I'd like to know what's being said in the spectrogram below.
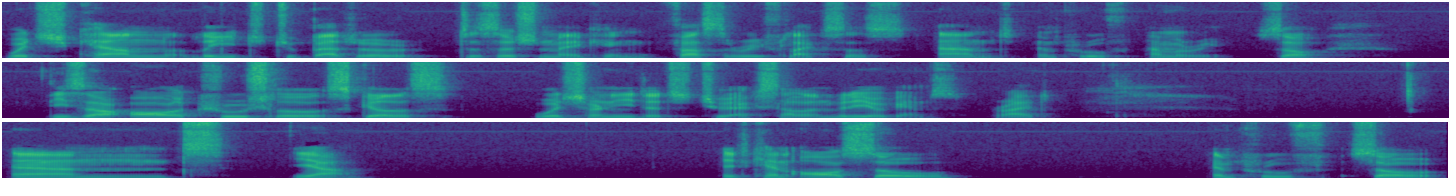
which can lead to better decision making, faster reflexes, and improve memory. So, these are all crucial skills which are needed to excel in video games, right? And yeah, it can also improve. So,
